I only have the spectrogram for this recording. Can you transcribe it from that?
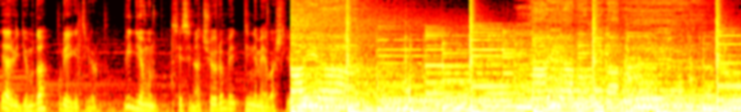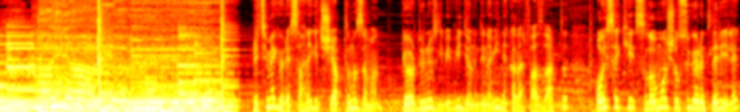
Diğer videomu da buraya getiriyorum. Videomun sesini açıyorum ve dinlemeye başlıyorum. Ritime göre sahne geçişi yaptığımız zaman gördüğünüz gibi videonun dinamiği ne kadar fazla arttı. Oysa ki slow motion'su görüntüleriyle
